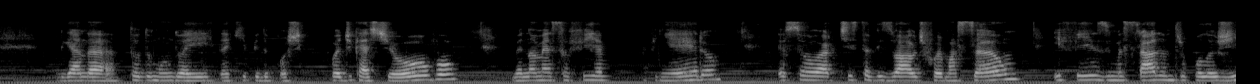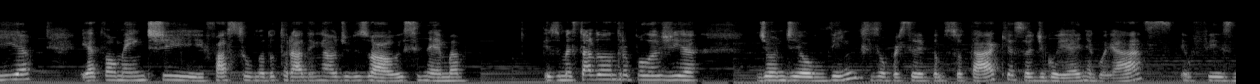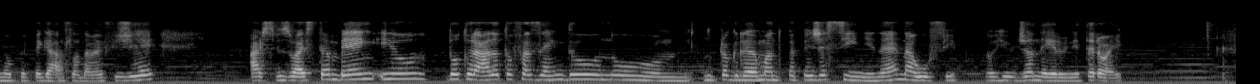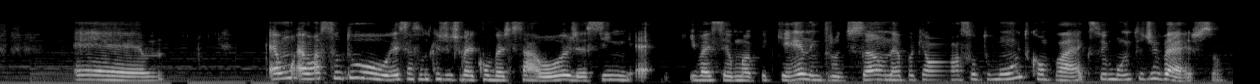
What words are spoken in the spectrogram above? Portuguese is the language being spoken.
Obrigada a todo mundo aí da equipe do podcast Ovo. Meu nome é Sofia Pinheiro. Eu sou artista visual de formação e fiz mestrado em antropologia e atualmente faço meu doutorado em audiovisual e cinema. Fiz o mestrado em antropologia de onde eu vim, vocês vão perceber pelo sotaque, eu sou de Goiânia, Goiás. Eu fiz no PPGAS lá da UFG, artes visuais também, e o doutorado eu estou fazendo no, no programa do PPG Cine, né, na UF, no Rio de Janeiro, em Niterói. É, é, um, é um assunto, esse assunto que a gente vai conversar hoje, assim, é, e vai ser uma pequena introdução, né, porque é um assunto muito complexo e muito diverso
